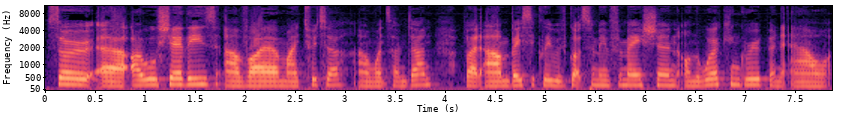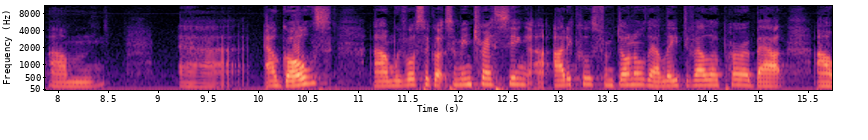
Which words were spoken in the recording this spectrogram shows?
so uh, I will share these uh, via my Twitter uh, once I'm done. But um, basically, we've got some information on the working group and our um, uh, our goals. Um, we've also got some interesting uh, articles from Donald, our lead developer, about uh,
